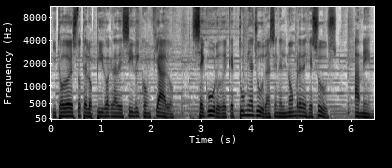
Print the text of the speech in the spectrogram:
Y todo esto te lo pido agradecido y confiado, seguro de que tú me ayudas en el nombre de Jesús. Amén.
